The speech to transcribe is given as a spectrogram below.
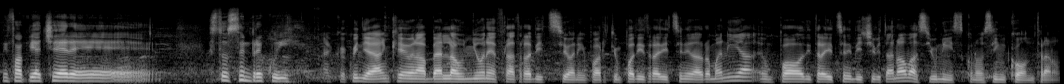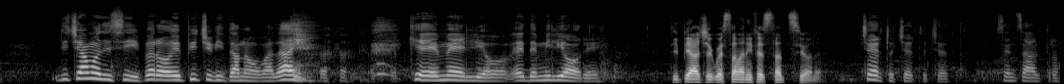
mi fa piacere sto sempre qui. Ecco, quindi è anche una bella unione fra tradizioni, porti un po' di tradizioni della Romania e un po' di tradizioni di Civitanova, si uniscono, si incontrano. Diciamo di sì, però è più Civitanova, dai, che è meglio ed è migliore. Ti piace questa manifestazione? Certo, certo, certo, senz'altro.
